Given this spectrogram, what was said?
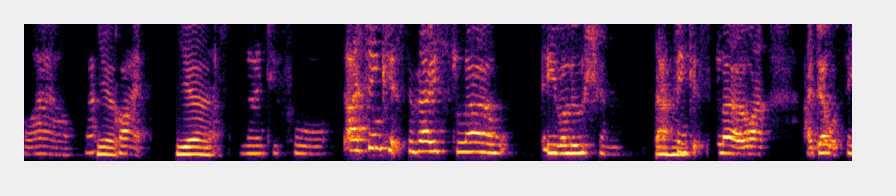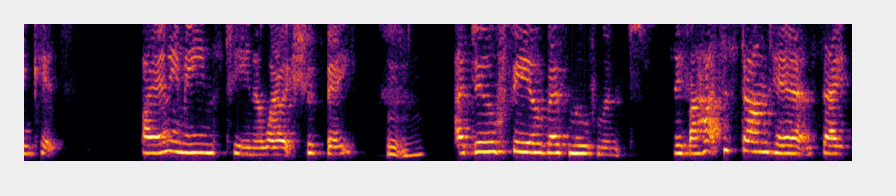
wow. That's Yeah. quite. Yeah. That's 94. I think it's a very slow evolution. I Mhm. think it's slow. I, I don't think it's by any means, Tina, where it should be. Mm-mm. I do feel there's movement. If I had to stand here and say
